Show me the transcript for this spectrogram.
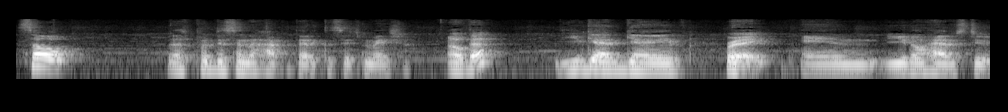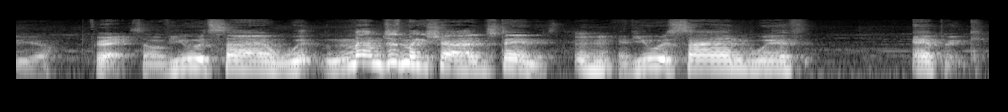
So let's put this in a hypothetical situation. Okay. You got a game Right. and you don't have a studio. Right. So if you would sign with, I'm just making sure I understand this. Mhm. If you would sign with Epic,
